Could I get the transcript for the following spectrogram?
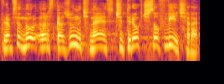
Прям все, ну, расскажу, начиная с 4 часов вечера.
